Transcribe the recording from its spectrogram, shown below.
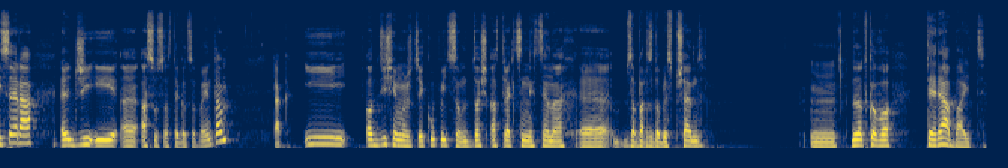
Acera, LG i e, Asusa z tego co pamiętam. Tak. I od dzisiaj możecie kupić, są w dość atrakcyjnych cenach e, za bardzo dobry sprzęt. Mm, dodatkowo terabajt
